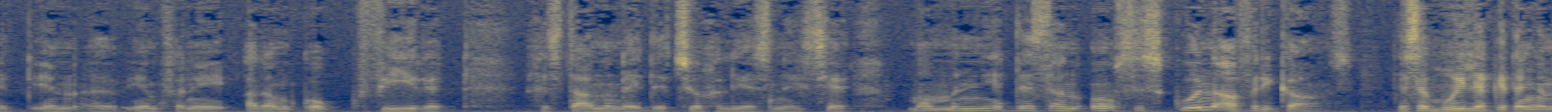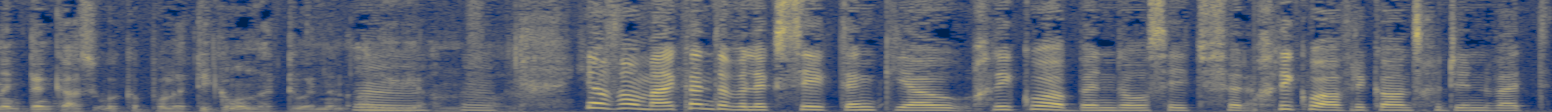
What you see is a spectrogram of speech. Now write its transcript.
het een uh, een van die Adam Kok 4 het gestaan en het dit so gelees en hy sê maar meneer dis dan ons is skoon Afrikaans. Dis 'n moeilike ding en ek dink daar's ook 'n politieke ondertoon in al hierdie mm, aanvalle. Mm. ja van my kant wil ek sê ek dink jou Griekwa bundels het vir Griekwa Afrikaans gedoen wat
